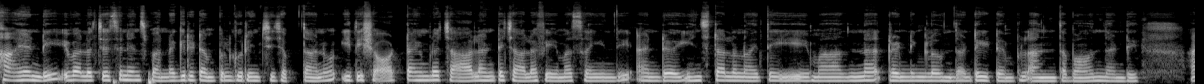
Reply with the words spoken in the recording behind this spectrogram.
Hi అండి. ఇవాళ వచ్చేసి నేను స్వర్ణగిరి టెంపుల్ గురించి చెప్తాను. ఇది షార్ట్ టైంలో చాలా అంటే చాలా ఫేమస్ అయ్యింది అండ్ ఇన్స్టాలోనో అయితే ఏ మా అన్న ట్రెండింగ్లో ఉందంటే ఈ టెంపుల్ అంత బాగుందండి.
